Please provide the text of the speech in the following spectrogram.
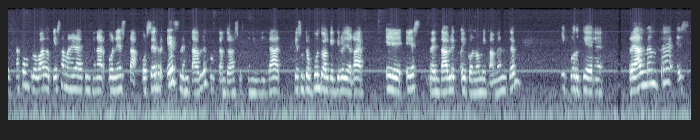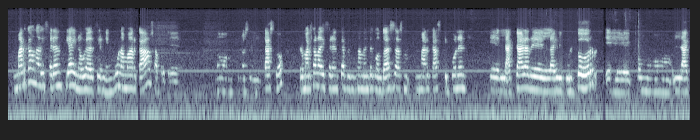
está comprobado que esa manera de funcionar honesta o ser es rentable, por tanto la sostenibilidad, que es otro punto al que quiero llegar, eh, es rentable económicamente y porque realmente es, marca una diferencia y no voy a decir ninguna marca, o sea, porque no, es el caso, pero marca una diferencia precisamente con todas esas marcas que ponen eh, la cara del agricultor eh, como la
